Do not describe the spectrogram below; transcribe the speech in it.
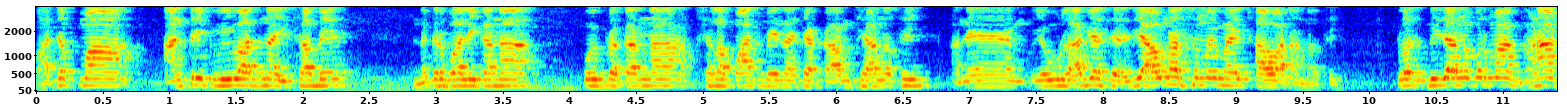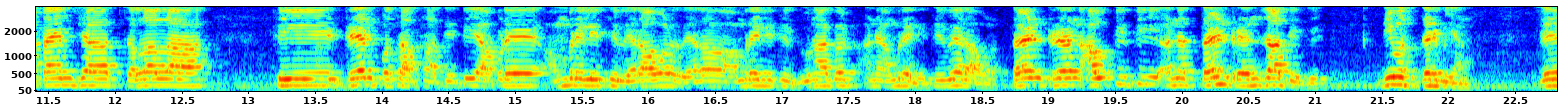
ભાજપમાં આંતરિક વિવાદના હિસાબે નગરપાલિકાના કોઈ પ્રકારના છેલ્લા પાંચ મહિના ત્યાં કામ થયા નથી અને એવું લાગે છે, હજી આવનાર સમયમાં એ થવાના નથી. પ્લસ બીજા નંબરમાં ઘણા ટાઈમ છે ચલાલા થી ટ્રેન પસાર થતી હતી. આપણે અમરેલીથી વેરાવળ, વેરા, અમરેલીથી જુનાગઢ અને અમરેલીથી વેરાવળ. ત્રણ ટ્રેન આવતી હતી અને ત્રણ ટ્રેન જતી હતી દિવસ દરમિયાન. જે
